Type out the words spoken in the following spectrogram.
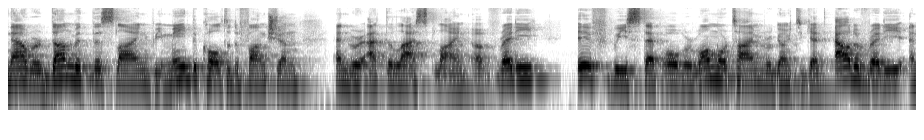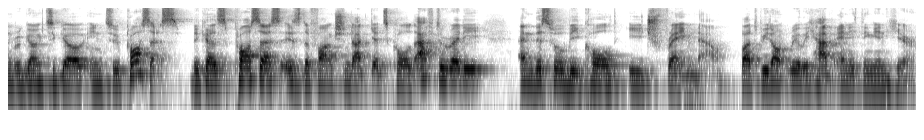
Now we're done with this line. We made the call to the function and we're at the last line of ready if we step over one more time, we're going to get out of ready and we're going to go into process because process is the function that gets called after ready and this will be called each frame now, but we don't really have anything in here.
